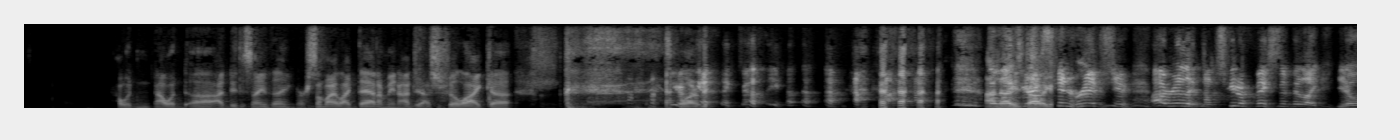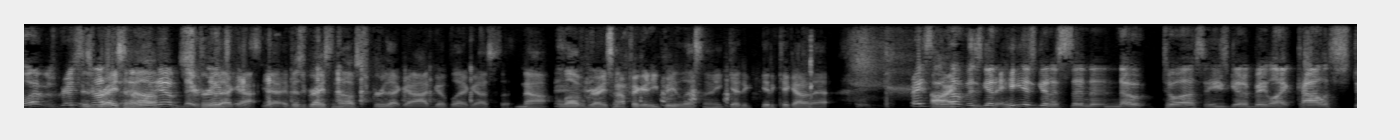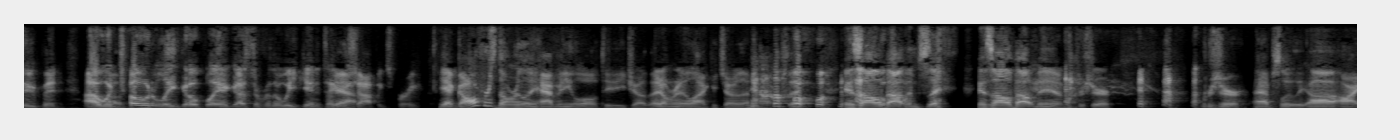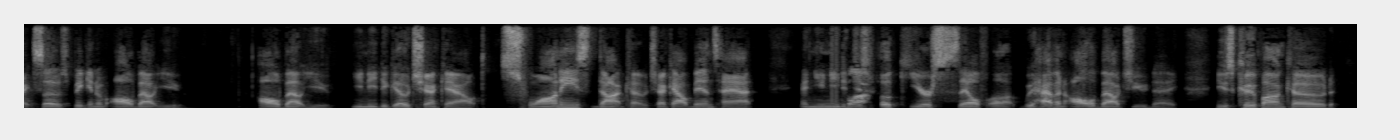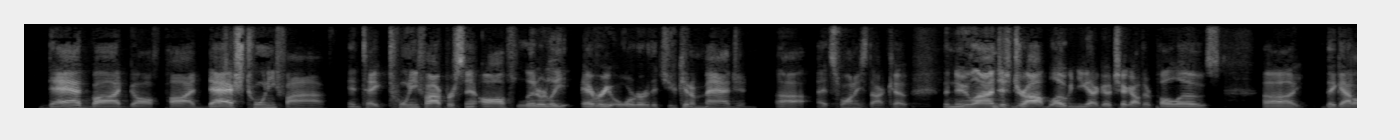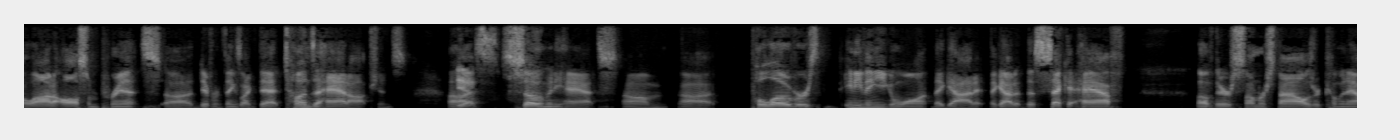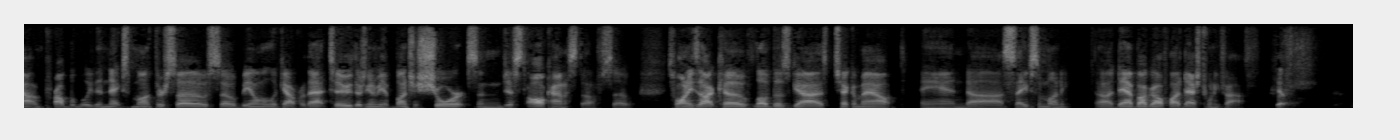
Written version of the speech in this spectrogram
I would, I would, uh, I'd do the same thing, or somebody like that. I mean, I just, I just feel like, uh, I know he's probably- Grayson rips you. I really thought you were fixing to be like, you know what? It was Grayson. Is. Grayson Huff? him. Screw no that guy. Yeah, if it's Grayson Huff, screw that guy. I'd go play Augusta. Nah, love Grayson. I figured he'd be listening. He'd get a, get a kick out of that. Grayson right. Huff is gonna. He is gonna send a note to us. and He's gonna be like, Kyle is stupid. I would Oh. totally go play Augusta for the weekend and take Yeah. a shopping spree. Yeah, golfers don't really have any loyalty to each other. They don't really like each other that much. They- it's all about them. It's all about them for sure, for sure, absolutely. Uh, all right. So speaking of all about you, all about you, you need to go check out Swannies.co. Check out Ben's hat, and you need to just hook yourself up. We have an all about you day. Use coupon code DadBod Golf Pod dash twenty five and take twenty five percent off literally every order that you can imagine uh, at Swannies.co. The new line just dropped. Logan, you got to go check out their polos. Uh, they got a lot of awesome prints, uh, different things like that. Tons of hat options. Uh, Yes. so many hats. Um, uh, pullovers, anything you can want, they got it. They got it. The second half of their summer styles are coming out in probably the next month or so. So be on the lookout for that too. There's going to be a bunch of shorts and just all kind of stuff. So Swannies.co, love those guys. Check them out and uh, save some money. Uh, Dad by Golf Pod Dash 25. Yep.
